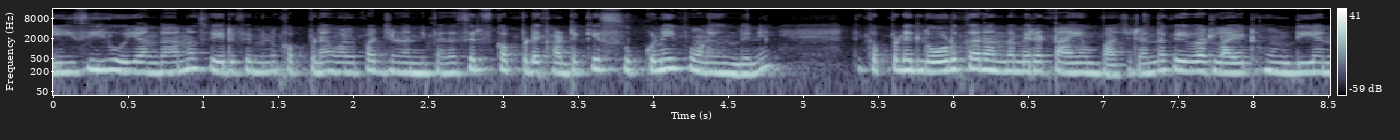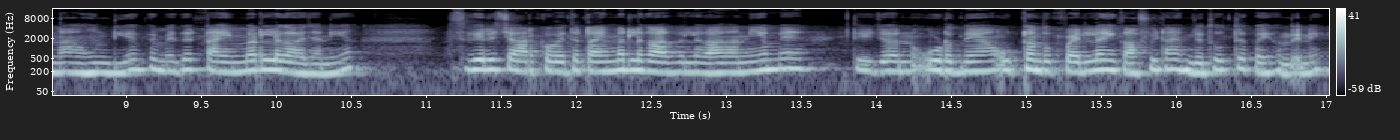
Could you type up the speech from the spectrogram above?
ਈਜ਼ੀ ਹੋ ਜਾਂਦਾ ਹੈ ਨਾ ਸਵੇਰੇ ਫਿਰ ਮੈਨੂੰ ਕੱਪੜਿਆਂ ਵੱਲ ਭੱਜਣਾ ਨਹੀਂ ਪੈਂਦਾ। ਸਿਰਫ ਕੱਪੜੇ ਕੱਢ ਕੇ ਸੁੱਕਣੇ ਹੀ ਪਾਉਣੇ ਹੁੰਦੇ ਨੇ ਤੇ ਕੱਪੜੇ ਲੋਡ ਕਰਨ ਦਾ ਮੇਰਾ ਟਾਈਮ ਬਚ ਰਹਿੰਦਾ ਕਈ ਵਾਰ ਲਾਈਟ ਹੁੰਦੀ ਹੈ ਨਾ ਹੁੰਦੀ ਹੈ ਫਿਰ ਮੈਂ ਤਾਂ ਟਾਈਮਰ ਲਗਾ ਜਾਂਦੀ ਆ ਸਵੇਰੇ 4 ਵਜੇ ਤਾਂ ਟਾਈਮਰ ਲਗਾ ਲਗਾ ਦਿੰਦੀ ਆ ਮੈਂ ਤੇ ਜਦੋਂ ਉੱਠਦੇ ਆ ਉੱਠਣ ਤੋਂ ਪਹਿਲਾਂ ਹੀ ਕਾਫੀ ਟਾਈਮ ਦੇ ਧੋਤੇ ਪਏ ਹੁੰਦੇ ਨੇ।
